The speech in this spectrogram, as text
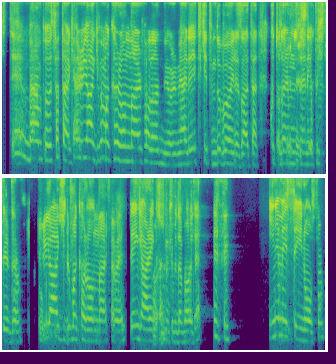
İşte ben böyle satarken rüya gibi makaronlar falan diyorum. Yani etiketimde böyle zaten. Kutularımın Evet. üzerine yapıştırdım. Rüya gibi makaronlar. Evet. Rengarenk çünkü bir de böyle. Yine mesleğin olsun.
